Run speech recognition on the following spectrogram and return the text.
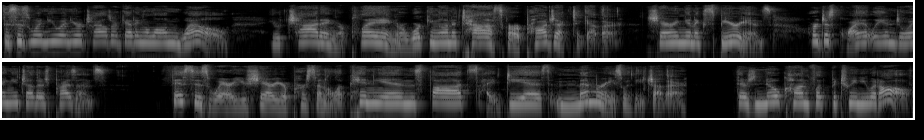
This is when you and your child are getting along well. You're chatting or playing or working on a task or a project together, sharing an experience, or just quietly enjoying each other's presence. This is where you share your personal opinions, thoughts, ideas, memories with each other. There's no conflict between you at all,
